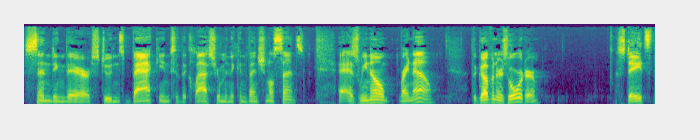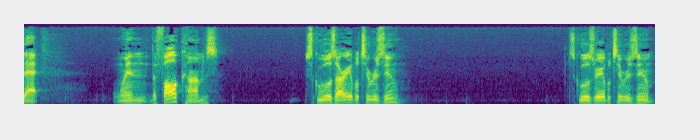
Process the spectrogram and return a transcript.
sending their students back into the classroom in the conventional sense. As we know right now, the governor's order states that when the fall comes, schools are able to resume. Schools are able to resume.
